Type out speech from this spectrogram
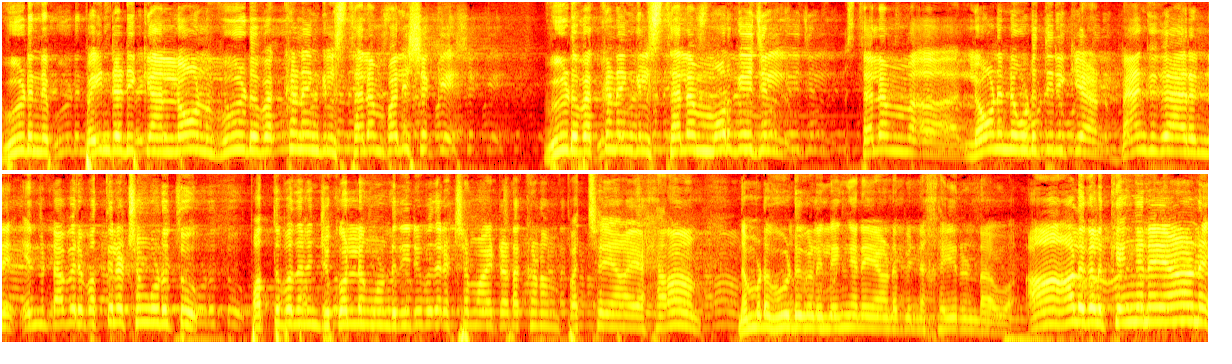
വീടിന് പെയിന്റ് അടിക്കാൻ ലോൺ വീട് വെക്കണമെങ്കിൽ സ്ഥലം പലിശക്ക് വീട് വെക്കണമെങ്കിൽ സ്ഥലം മോർഗേജിൽ സ്ഥലം ലോണിന് കൊടുത്തിരിക്കുകയാണ്. ബാങ്കുകാരന് എന്നിട്ട് അവർ പത്ത് ലക്ഷം കൊടുത്തു. പത്ത് പതിനഞ്ച് കൊല്ലം കൊണ്ട് ഇരുപത് ലക്ഷമായിട്ട് അടക്കണം. പച്ചയായ ഹറാം. നമ്മുടെ വീടുകളിൽ എങ്ങനെയാണ് പിന്നെ ഹൈർ ഉണ്ടാവുക? ആ ആളുകൾക്ക് എങ്ങനെയാണ്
